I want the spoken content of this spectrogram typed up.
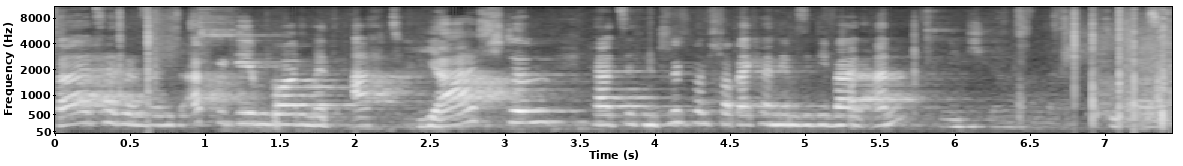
Wahlzettel sind abgegeben worden mit acht Ja-Stimmen. Herzlichen Glückwunsch, Frau Becker. Nehmen Sie die Wahl an. Super.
